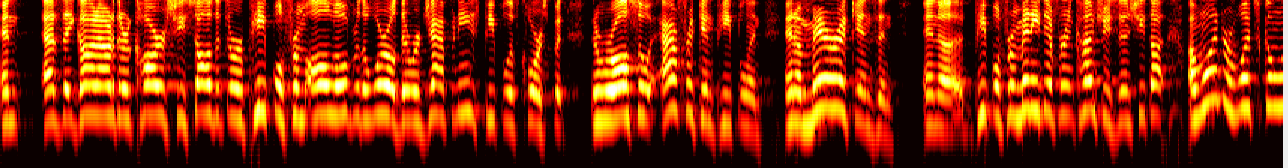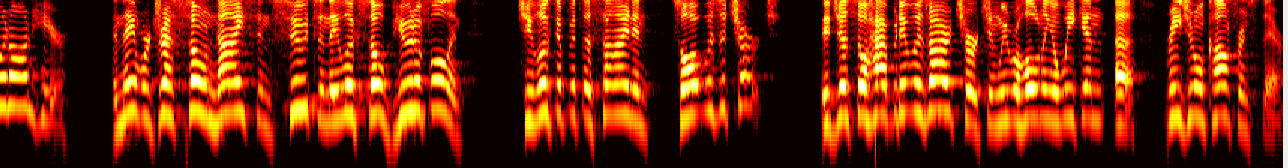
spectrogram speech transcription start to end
and as they got out of their cars, she saw that there were people from all over the world. There were Japanese people, of course, but there were also African people and, and Americans and, and uh, people from many different countries. And she thought, I wonder what's going on here. And they were dressed so nice in suits and they looked so beautiful. And she looked up at the sign and saw it was a church. It just so happened it was our church, and we were holding a weekend uh, regional conference there.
